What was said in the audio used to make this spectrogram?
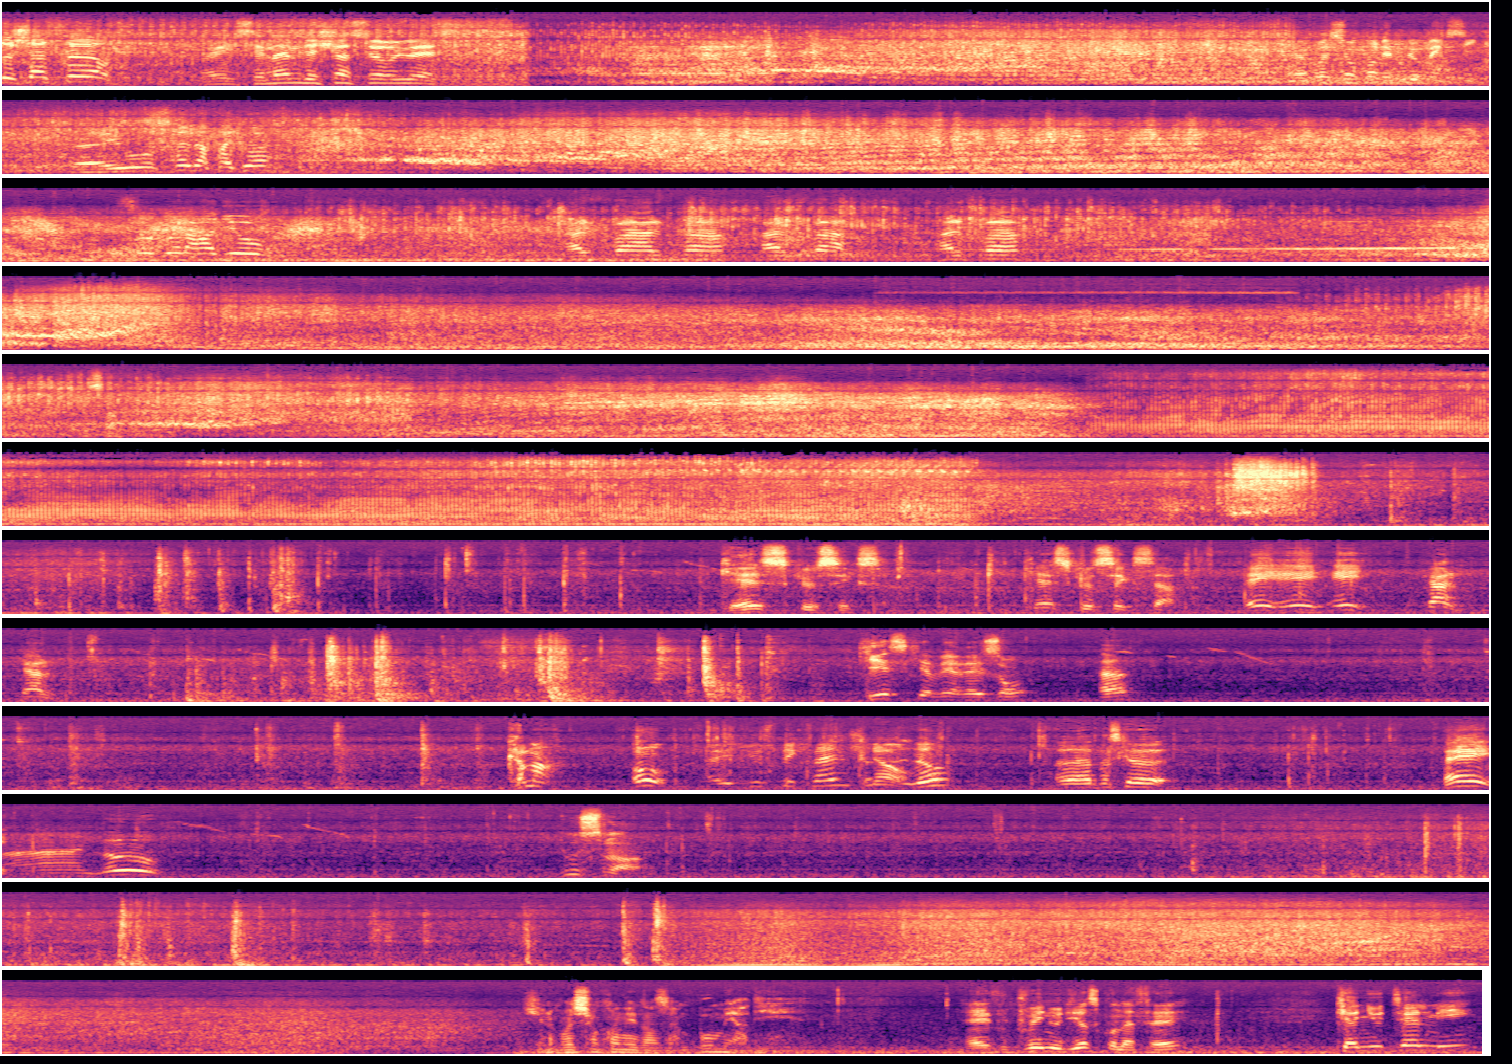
De chasseurs. Oui, c'est même des chasseurs US. J'ai l'impression qu'on est plus au Mexique. Euh, et où on serait d'après toi? C'est quoi la radio? Alpha, Alpha, Alpha, Alpha. Qu'est-ce que c'est que ça? Qu'est-ce que c'est que ça? Hé, hé, hé Calme, calme. Qui est-ce qui avait raison Hein? Comment Oh. Hey, You speak French? Non. Non euh, Parce que... Hey. Un move Doucement. L'impression qu'on est dans un beau merdier. Eh, vous pouvez nous dire ce qu'on a fait? Can you tell me?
